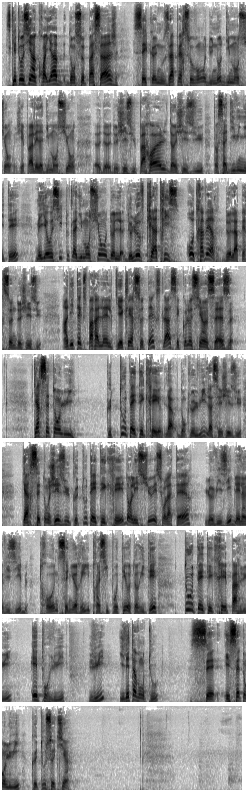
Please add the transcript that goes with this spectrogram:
Ce qui est aussi incroyable dans ce passage, c'est que nous apercevons d'une autre dimension. J'ai parlé de la dimension euh, de, Jésus parole, d'un Jésus dans sa divinité, mais il y a aussi toute la dimension de l'œuvre créatrice au travers de la personne de Jésus. Un des textes parallèles qui éclaire ce texte-là, c'est Colossiens 16. Car c'est en lui que tout a été créé. donc le lui, là, c'est Jésus. Car c'est en Jésus que tout a été créé dans les cieux et sur la terre, le visible et l'invisible, trône, seigneurie, principauté, autorité. Tout a été créé par lui et pour lui. Lui, il est avant tout, et c'est en lui que tout se tient.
